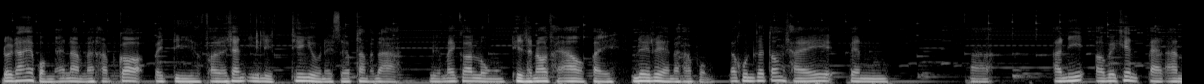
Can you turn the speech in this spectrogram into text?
โดยถ้าให้ผมแนะนำนะครับ ก็ไปตี Foundation Elite ที่อยู่ในเซิร์ฟธรรมดา หรือไม่ก็ลง Eternal Trial ไปเรื่อยๆ นะครับผม แล้วคุณก็ต้องใช้เป็น อันนี้ Awaken 8 อัน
